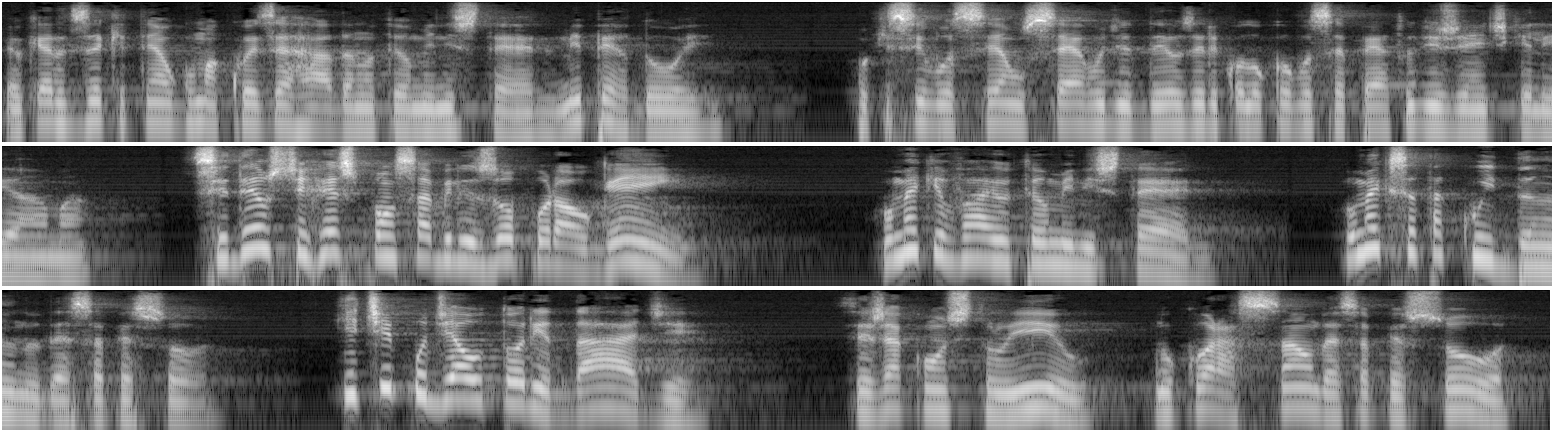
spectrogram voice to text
eu quero dizer que tem alguma coisa errada no teu ministério. Me perdoe. Porque se você é um servo de Deus, Ele colocou você perto de gente que Ele ama. Se Deus te responsabilizou por alguém, como é que vai o teu ministério? Como é que você está cuidando dessa pessoa? Que tipo de autoridade você já construiu no coração dessa pessoa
